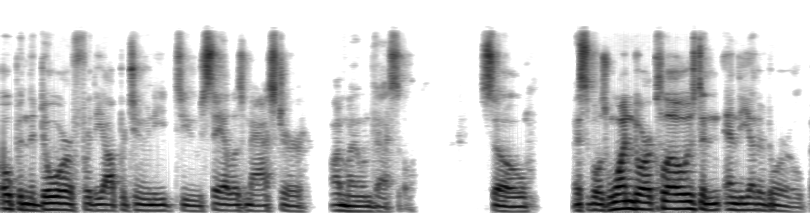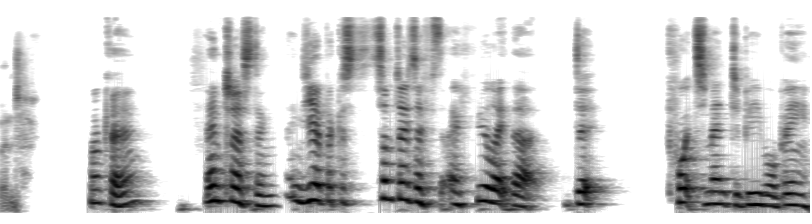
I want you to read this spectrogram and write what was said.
opened the door for the opportunity to sail as master on my own vessel. So I suppose one door closed and, and the other door opened. Okay. Interesting. Yeah, because sometimes I, I feel like that, that what's meant to be will be,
